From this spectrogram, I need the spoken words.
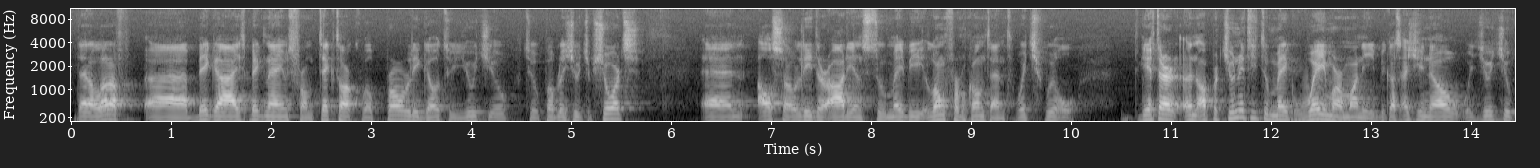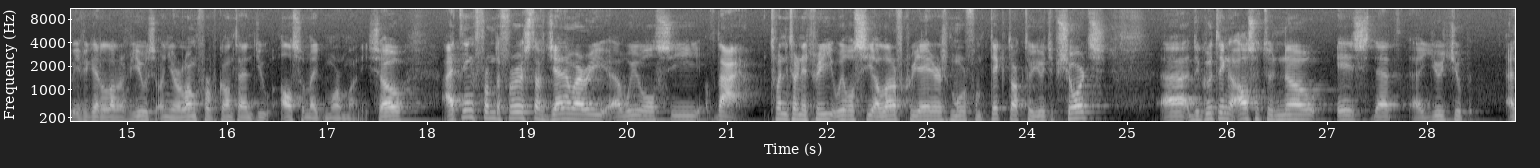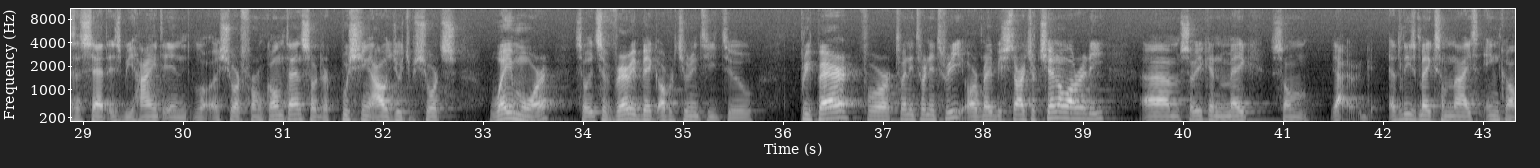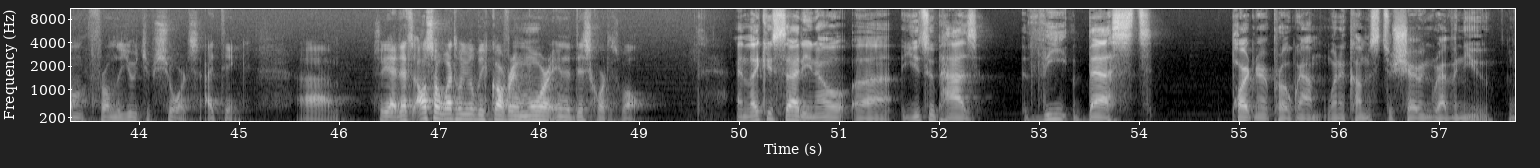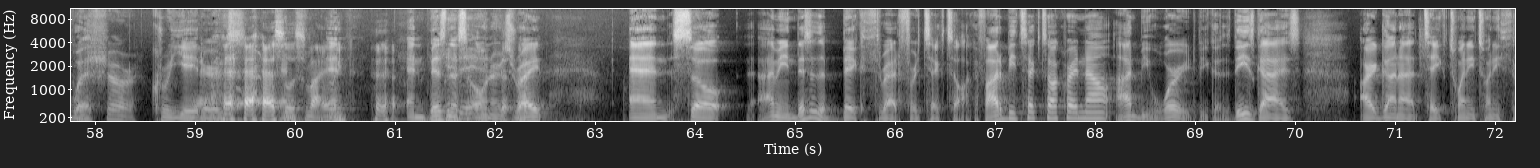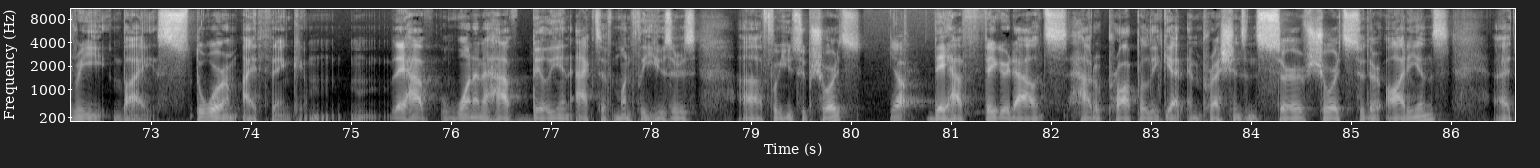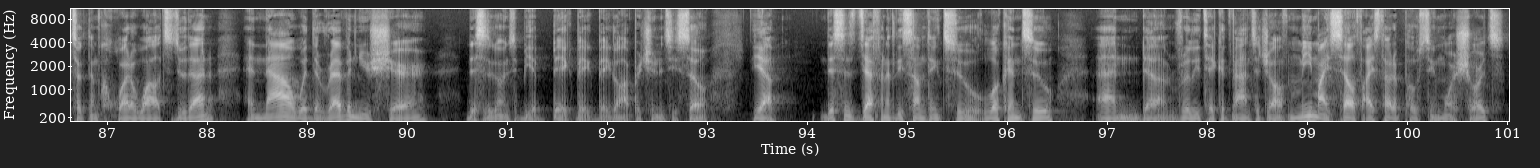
that a lot of uh, big guys, big names from TikTok will probably go to YouTube to publish YouTube Shorts and also lead their audience to maybe long form content, which will give there an opportunity to make way more money. Because as you know with youtube if you get a lot of views on your long form content you also make more money. So i think from the 1st of january uh, we will see that 2023 we will see a lot of creators move from tiktok to youtube shorts Uh, the good thing also to know is that uh, YouTube, as I said, is behind in uh, short form content. So they're pushing out YouTube Shorts way more. So it's a very big opportunity to prepare for 2023 or maybe start your channel already. Um, so you can make some, yeah, at least make some nice income from the YouTube Shorts, I think. Um, so yeah, that's also what we will be covering more in the Discord as well. And like you said, you know, uh, YouTube has the best partner program when it comes to sharing revenue with sure. creators So and, smiling. and, and business owners, right? And so, I mean, this is a big threat for TikTok. If I'd be TikTok right now, I'd be worried because these guys are gonna take 2023 by storm. I think Mm, they have one and a half billion active monthly users uh, for YouTube Shorts Yeah. they have figured out how to properly get impressions and serve shorts to their audience. Uh, it took them quite a while to do that. And now with the revenue share, this is going to be a big, big, big opportunity. So, yeah, this is definitely something to look into and uh, really take advantage of. Me, myself, I started posting more shorts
